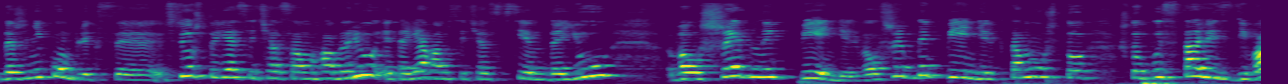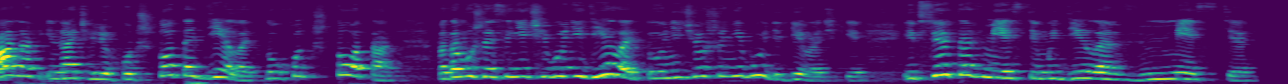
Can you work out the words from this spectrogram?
даже не комплексы. Все, что я сейчас вам говорю, это я вам сейчас всем даю волшебный пендель. Волшебный пендель к тому, что, чтобы вы стали с диванов и начали хоть что-то делать. Ну, хоть что-то. Потому что если ничего не делать, то ничего же не будет, девочки. И все это вместе мы делаем вместе.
